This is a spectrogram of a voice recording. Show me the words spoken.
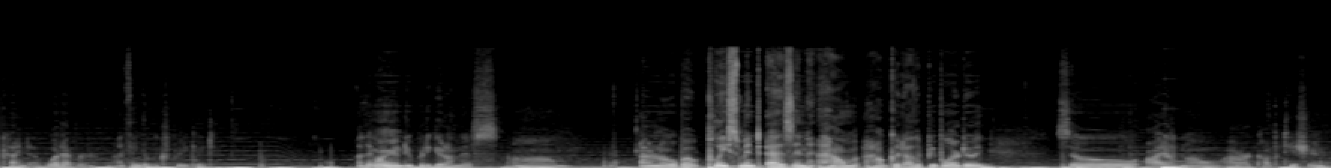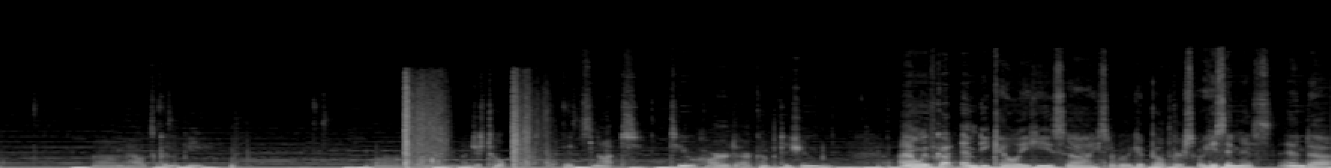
kind of whatever. I think it looks pretty good. I think we're gonna do pretty good on this. Um, I don't know about placement as in how how good other people are doing so I don't know our competition um, how it's gonna be um, I just hope it's not too hard our competition I know we've got MD Kelly. He's uh, he's a really good builder, so he's in this, and uh,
